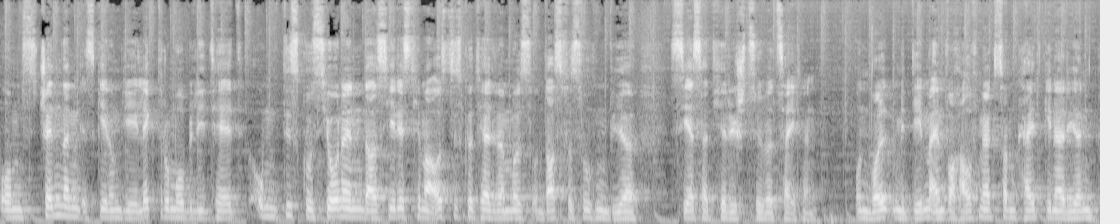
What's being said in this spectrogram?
ums Gendern, es geht um die Elektromobilität, um Diskussionen, dass jedes Thema ausdiskutiert werden muss und das versuchen wir sehr satirisch zu überzeichnen und wollten mit dem einfach Aufmerksamkeit generieren.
